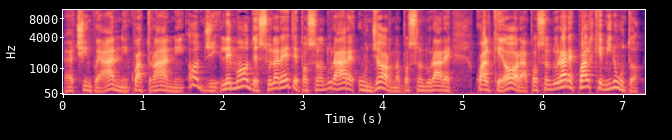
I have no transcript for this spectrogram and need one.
eh, 5 anni, 4 anni, oggi le mode sulla rete possono durare un giorno, possono durare qualche ora, possono durare qualche minuto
